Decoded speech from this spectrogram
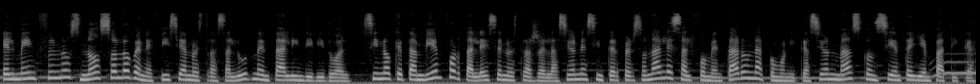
El mindfulness no solo beneficia nuestra salud mental individual, sino que también fortalece nuestras relaciones interpersonales al fomentar una comunicación más consciente y empática.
